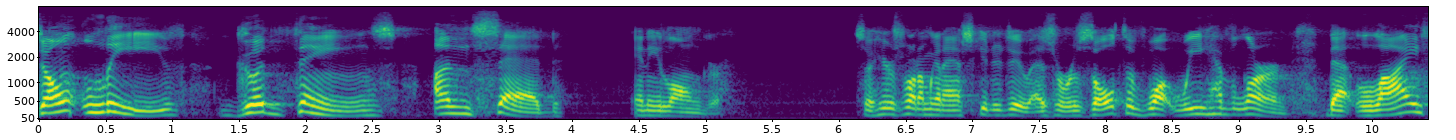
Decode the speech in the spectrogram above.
don't leave good things unsaid any longer. So here's what I'm going to ask you to do. As a result of what we have learned, that life,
